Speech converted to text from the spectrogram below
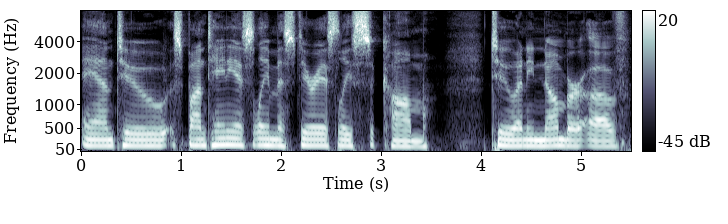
And to spontaneously, mysteriously succumb to any number of.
